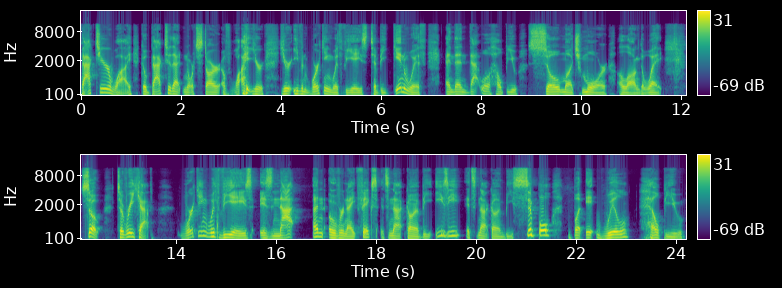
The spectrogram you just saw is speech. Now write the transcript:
back to your why. Go back to that North Star of why you're, you're even working with VAs to begin with. And then that will help you so much more along the way. So to recap, working with VAs is not an overnight fix. It's not going to be easy. It's not going to be simple, but it will help you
